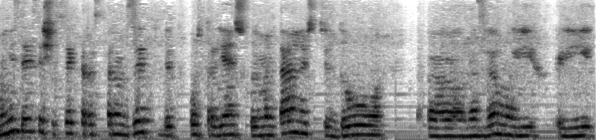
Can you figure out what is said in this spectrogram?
Мені здається, що це якраз транзит від пострадянської ментальності до назвемо їх їх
